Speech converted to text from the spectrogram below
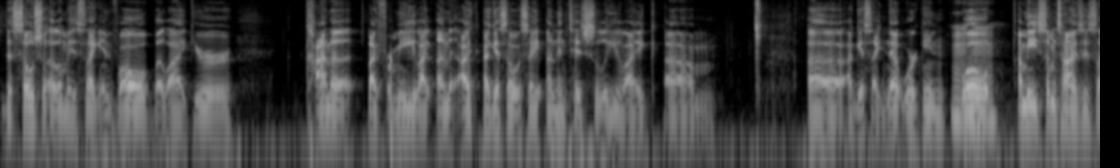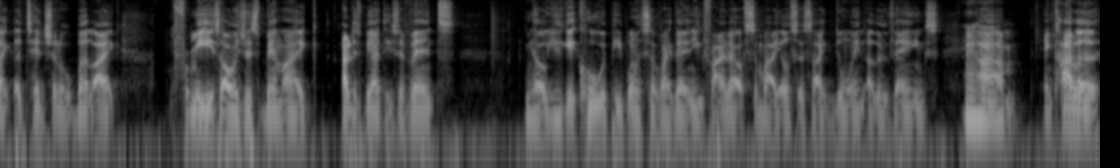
the social element is like involved, but like you're kind of like for me like un- I, I guess I would say unintentionally like um uh I guess like networking. Well, I mean sometimes it's like intentional, but like for me it's always just been like I just be at these events, you know, you get cool with people and stuff like that and you find out somebody else is like doing other things. Um and kind of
